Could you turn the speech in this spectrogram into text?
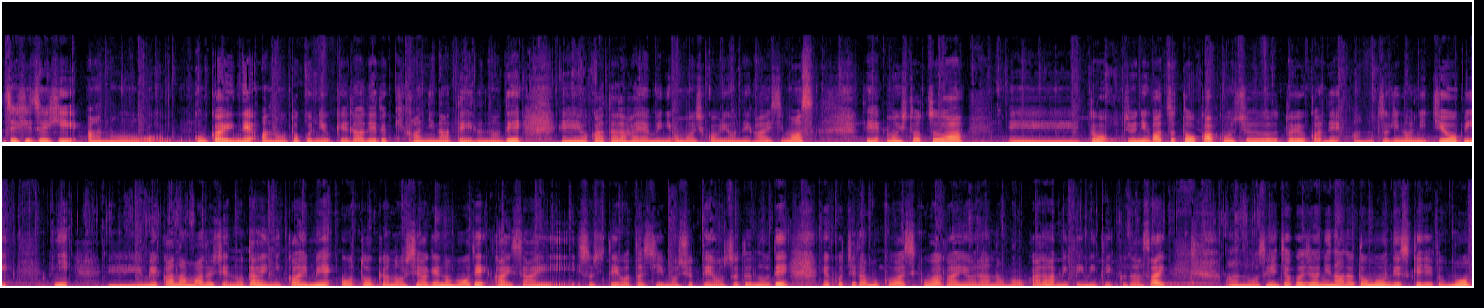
ぜひぜひ、あの、今回ね、あの、お得に受けられる期間になっているので、えーよかったら早めにお申し込みお願いします。で、もう一つは、えーと、12月10日、今週というかね、あの、次の日曜日に、えー夢かなマルシェの第2回目を東京の押上の方で開催、そして私も出店をするので、えーこちらも詳しくは概要欄の方から見てみてください。あの先着順になると思うんですけれども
